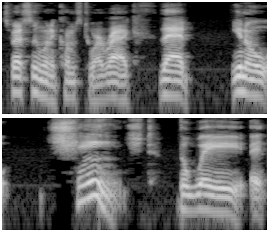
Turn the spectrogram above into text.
especially when it comes to Iraq, that, you know, changed the way it.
